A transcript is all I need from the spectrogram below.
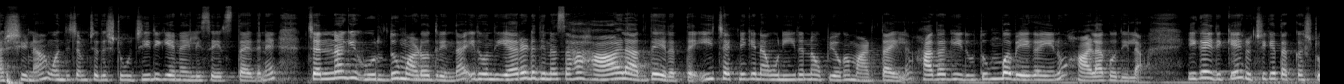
ಅರಿಶಿಣ, ಒಂದು ಚಮಚದಷ್ಟು ಜೀರಿಗೆನ ಇಲ್ಲಿ ಸೇರಿಸ್ತಾ ಇದ್ದೇನೆ. ಚೆನ್ನಾಗಿ ಹುರಿದು ಮಾಡೋದ್ರಿಂದ ಇದು ಒಂದು ಎರಡು ದಿನ ಸಹ ಹಾಳಾಗದೇ ಇರುತ್ತೆ. ಈ ಚಟ್ನಿಗೆ ನಾವು ನೀರನ್ನು ಉಪಯೋಗ ಮಾಡ್ತಾ ಇಲ್ಲ. ಹಾಗಾಗಿ ಇದು ತುಂಬ ಬೇಗ ಏನು ಹಾಳಾಗೋದಿಲ್ಲ. ಈಗ ಇದಕ್ಕೆ ರುಚಿಗೆ ತಕ್ಕಷ್ಟು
